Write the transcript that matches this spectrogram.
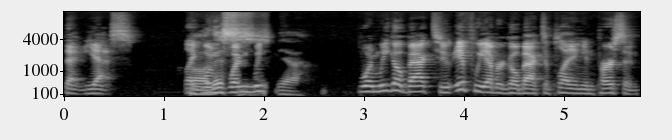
that yes. Like oh, when, this, when we yeah when we go back to if we ever go back to playing in person,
